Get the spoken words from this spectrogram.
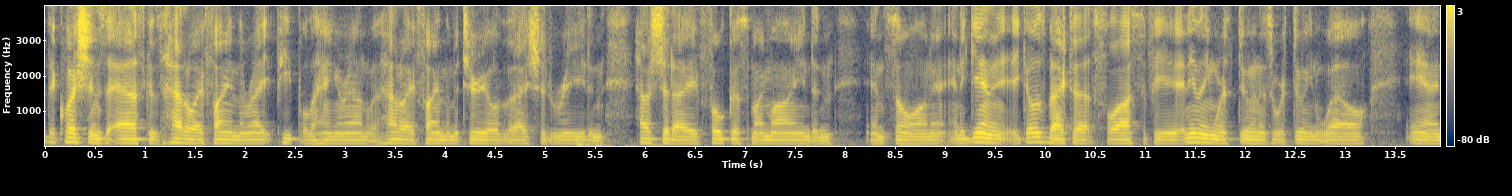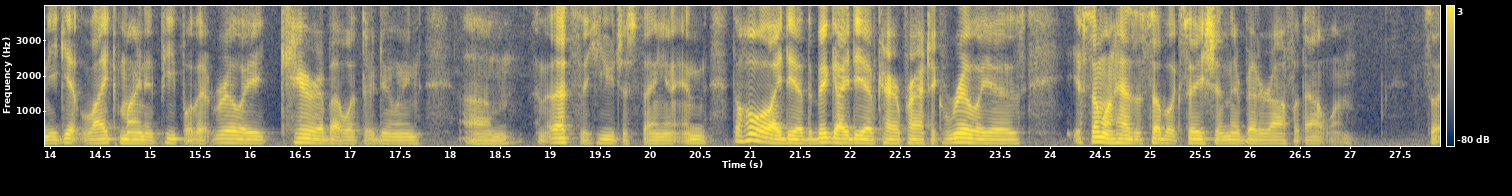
the questions to ask is how do I find the right people to hang around with? How do I find the material that I should read? And how should I focus my mind and, and so on? And again, it goes back to that philosophy anything worth doing is worth doing well. And you get like minded people that really care about what they're doing. Um, and that's the hugest thing. And, and the whole idea, the big idea of chiropractic really is if someone has a subluxation, they're better off without one. So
